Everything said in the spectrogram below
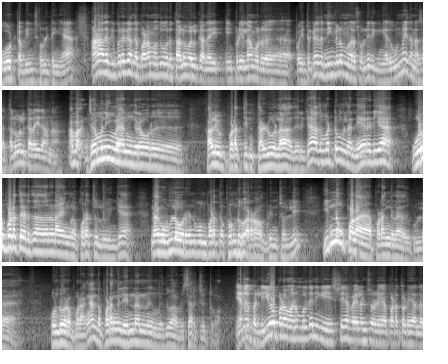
கோட் அப்படின்னு சொல்லிட்டீங்க. ஆனால் அதற்கு பிறகு அந்த படம் வந்து ஒரு தழுவல் கதை இப்படிலாம் ஒரு போயிட்டு இருக்கு. அது நீங்களும் சொல்லியிருக்கீங்க. அது உண்மை தானே சார்? தழுவல் கதை தானா ஆமாம் ஜெமினி மேன்கிற ஒரு ஹாலிவுட் படத்தின் தழுவலாக அது இருக்குது அது மட்டும் இல்லை நேரடியாக ஒரு படத்தை எடுத்தால் தானடா எங்களை குறை சொல்லுவீங்க? நாங்கள் உள்ளே ஒரு ரெண்டு மூணு படத்தை கொண்டு வரோம் அப்படின்னு சொல்லி இன்னும் பல படங்களை அதுக்குள்ளே கொண்டு வர போகிறாங்க அந்த படங்கள் என்னென்னு மெதுவாக விசாரிச்சுட்டு இருக்கோம் ஏன்னா இப்போ லியோ படம் வரும்போது நீங்கள் ஹிஸ்ட்ரி ஆஃப் வைலன்ஸோடைய படத்துடைய அந்த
